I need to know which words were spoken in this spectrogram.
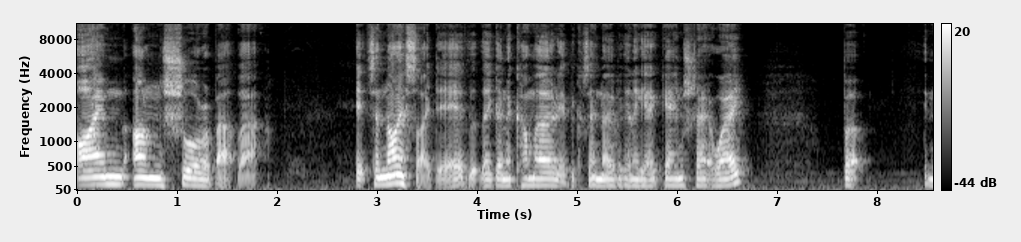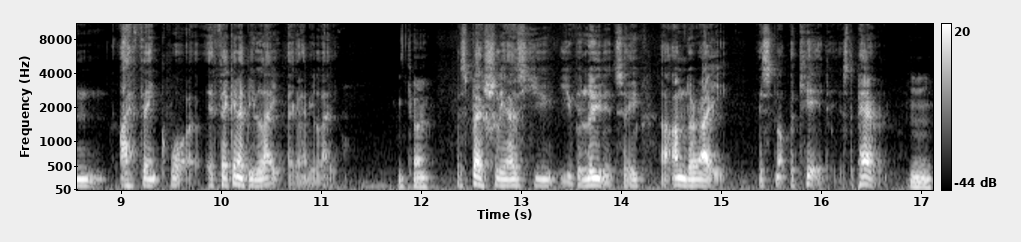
I'm unsure about that. It's a nice idea that they're going to come earlier because they know they're going to get a game straight away. But in, I think what if they're going to be late, they're going to be late. okay. Especially as you you've alluded to, at under eight, it's not the kid, it's the parent. Mm.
